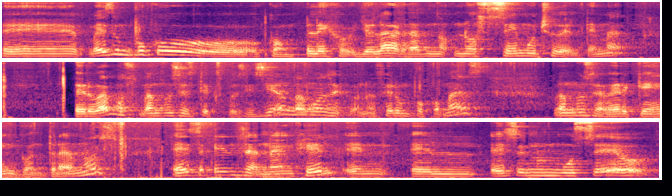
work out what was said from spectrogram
Eh, es un poco complejo, yo la verdad no, no, sé mucho del tema, pero vamos, vamos a esta exposición, vamos a conocer un poco más, vamos a ver qué encontramos. Es en San Ángel, en el, es en un museo,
